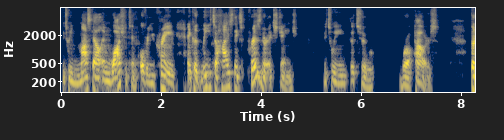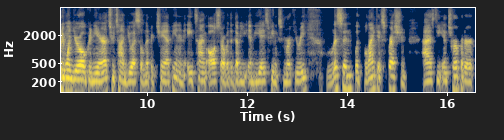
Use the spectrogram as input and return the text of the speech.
between Moscow and Washington over Ukraine and could lead to high stakes prisoner exchange between the two world powers. 31 year old Griner, two time U.S. Olympic champion and eight time All Star with the WNBA's Phoenix Mercury, listened with blank expression as the interpreter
